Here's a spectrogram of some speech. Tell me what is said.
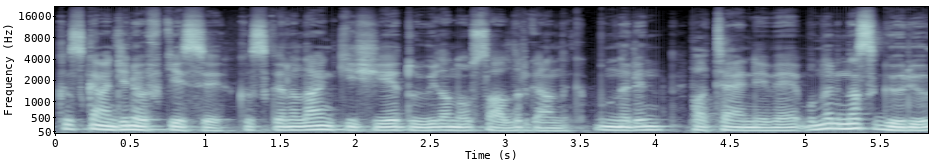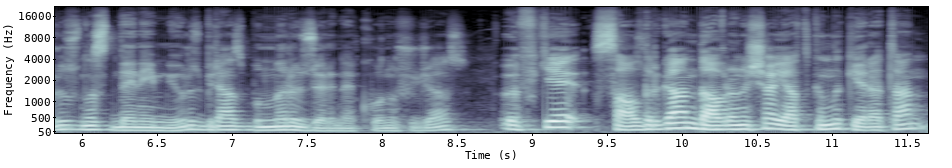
Kıskancın öfkesi, kıskanılan kişiye duyulan o saldırganlık. Bunların paterni ve bunları nasıl görüyoruz, nasıl deneyimliyoruz biraz bunlar üzerine konuşacağız. Öfke saldırgan davranışa yatkınlık yaratan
